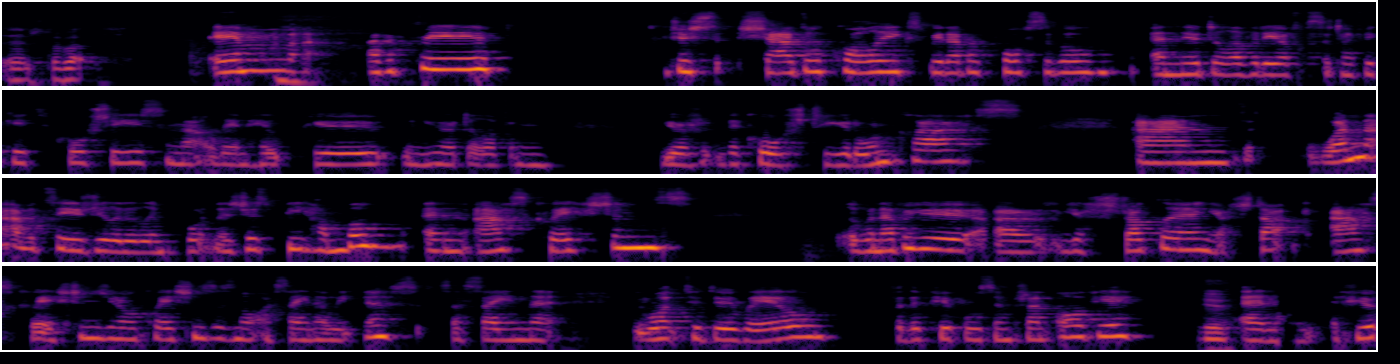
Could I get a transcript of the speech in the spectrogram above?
extra bits? Um, I would say just shadow colleagues wherever possible in their delivery of certificated courses, and that will then help you when you're delivering your the course to your own class. And one that I would say is really really important is just be humble and ask questions. Whenever you are you're struggling, you're stuck, ask questions. You know, questions is not a sign of weakness; it's a sign that you want to do well for the pupils in front of you. Yeah. And if you're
